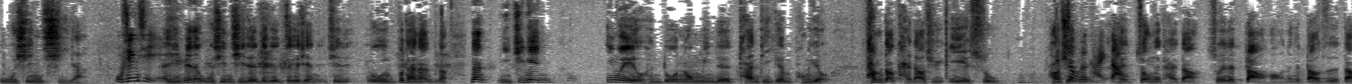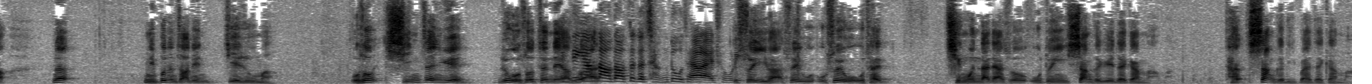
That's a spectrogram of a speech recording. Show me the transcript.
五星旗呀，五星旗已经变成五星旗的这个这个县。其实我不谈他不知道。那你今天因为有很多农民的团体跟朋友，他们到凯道去夜宿，好种的凯道，种的凯道，所谓的道哈，那个道字的道，那你不能早点介入吗？我说行政院如果说真的要一定要闹到这个程度才要来处理，所以嘛，所以我所以我我才请问大家说吴敦义上个月在干嘛嘛？他上个礼拜在干嘛？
